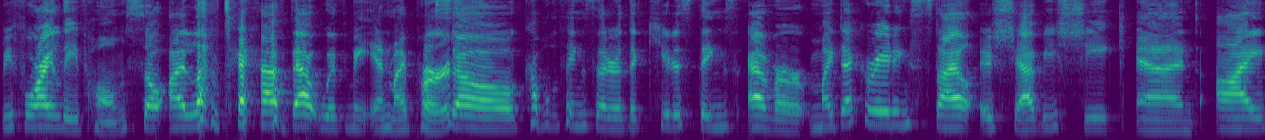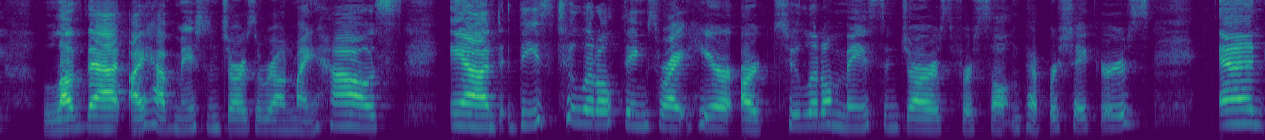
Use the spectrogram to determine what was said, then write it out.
before I leave home. So I love to have that with me in my purse. So a couple of things that are the cutest things ever. My decorating style is shabby chic and I Love that. I have mason jars around my house. And these two little things right here are two little mason jars for salt and pepper shakers. And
